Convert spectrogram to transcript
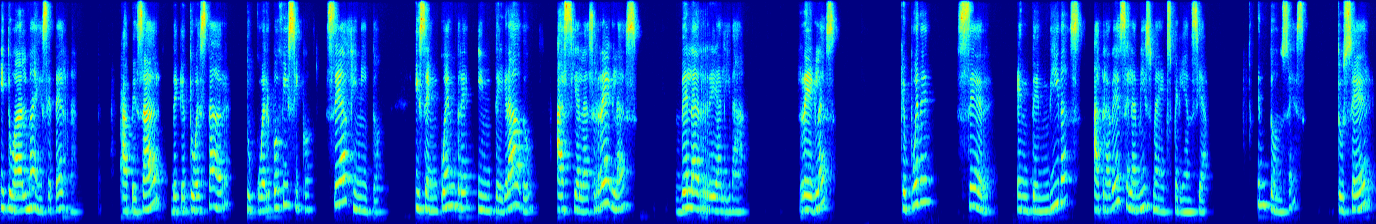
Y tu alma es eterna, a pesar de que tu estar, tu cuerpo físico, sea finito y se encuentre integrado hacia las reglas de la realidad reglas que pueden ser entendidas a través de la misma experiencia. Entonces, tu ser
